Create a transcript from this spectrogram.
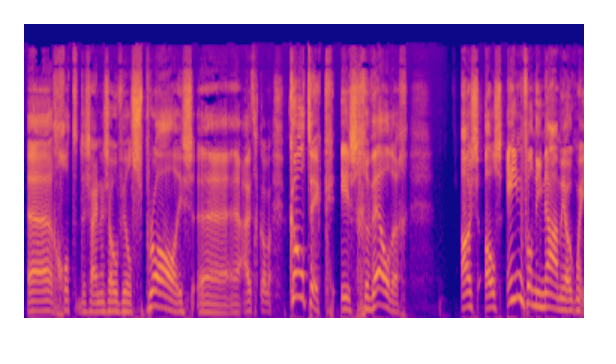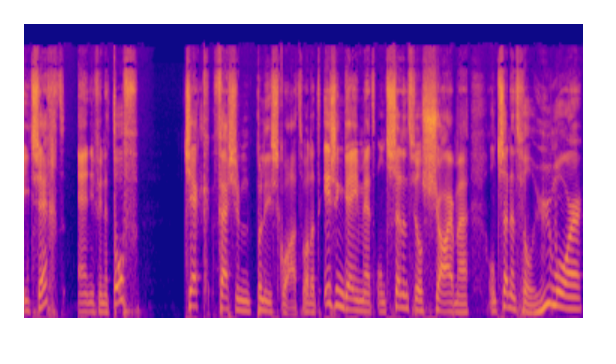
eh, God, er zijn er zoveel. Sprawl is eh, uitgekomen. Cultic is geweldig. Als, als één van die namen ook maar iets zegt en je vindt het tof, check Fashion Police Squad. Want het is een game met ontzettend veel charme, ontzettend veel humor,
